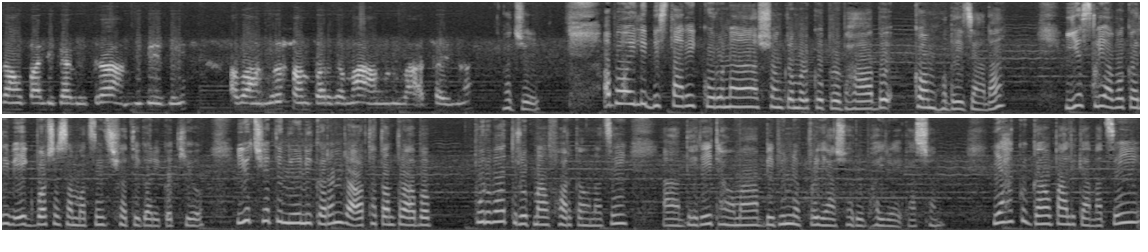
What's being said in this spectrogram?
गाउँपालिकाभित्र हामीले अब हाम्रो सम्पर्कमा आउनु भएको छैन। हजुर। अब अहिले बिस्तारै कोरोना सङ्क्रमणको प्रभाव कम हुँदै जाँदा यसले अब करिब एक वर्षसम्म चाहिँ क्षति गरेको थियो। यो क्षति न्यूनीकरण र अर्थतन्त्र अब पूर्वत रूपमा फर्काउन चाहिँ धेरै ठाउँमा विभिन्न प्रयासहरू भइरहेका छन्। यहाँको गाउँपालिकामा चाहिँ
